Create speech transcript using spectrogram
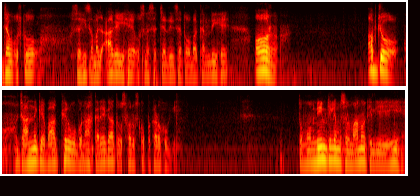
जब उसको सही समझ आ गई है, उसने सच्चे दिल से तोबा कर ली है, और अब जो जानने के बाद फिर वो गुनाह करेगा तो उस पर उसको पकड़ होगी। तो मोमिन के लिए, मुसलमानों के लिए यही है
